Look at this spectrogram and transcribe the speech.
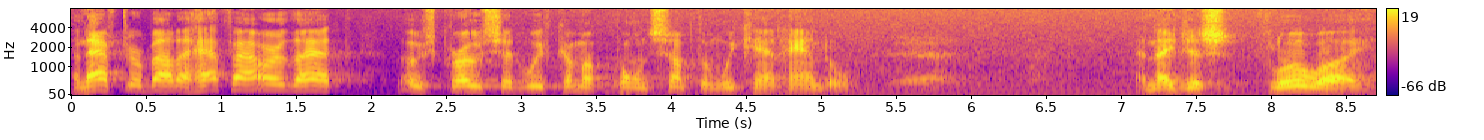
And after about a half hour of that, those crows said, We've come upon something we can't handle. And they just flew away.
